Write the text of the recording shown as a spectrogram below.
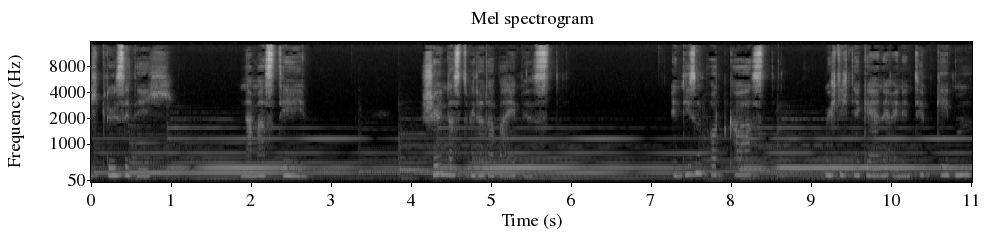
Ich grüße dich. Namaste. Schön, dass du wieder dabei bist. In diesem Podcast möchte ich dir gerne einen Tipp geben,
